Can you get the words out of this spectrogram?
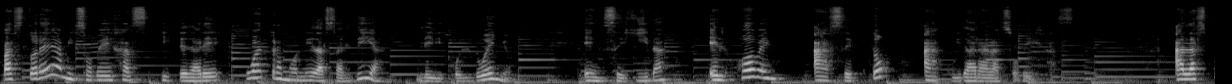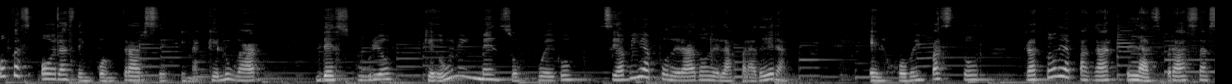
Pastorea mis ovejas y te daré cuatro monedas al día, le dijo el dueño. Enseguida, el joven aceptó a cuidar a las ovejas. A las pocas horas de encontrarse en aquel lugar, descubrió que un inmenso fuego se había apoderado de la pradera. El joven pastor Trató de apagar las brasas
